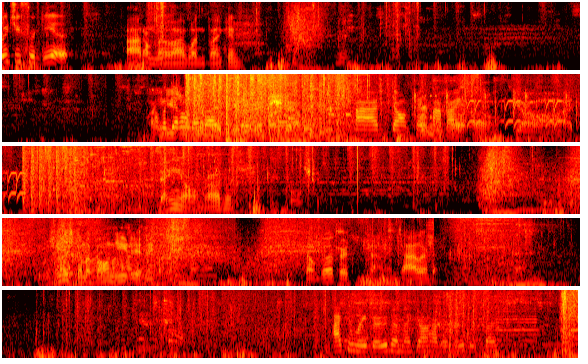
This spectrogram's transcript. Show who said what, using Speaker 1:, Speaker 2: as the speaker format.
Speaker 1: Who'd you forget?
Speaker 2: I don't know. I wasn't thinking. I
Speaker 1: I'ma
Speaker 2: can use
Speaker 1: get
Speaker 2: one
Speaker 1: on
Speaker 2: of
Speaker 1: the
Speaker 2: them
Speaker 1: bike.
Speaker 2: I get right here.
Speaker 3: I don't take
Speaker 2: Right
Speaker 3: my bike.
Speaker 2: Oh God. Damn, Robert. He just come up on you, didn't he? Don't go up there, I mean, Tyler.
Speaker 3: I can reboot him if y'all have a reboot.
